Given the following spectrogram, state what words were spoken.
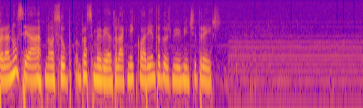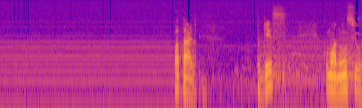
para anunciar nosso próximo evento, LACNIC 40 2023. Boa tarde. Português, como o anúncio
